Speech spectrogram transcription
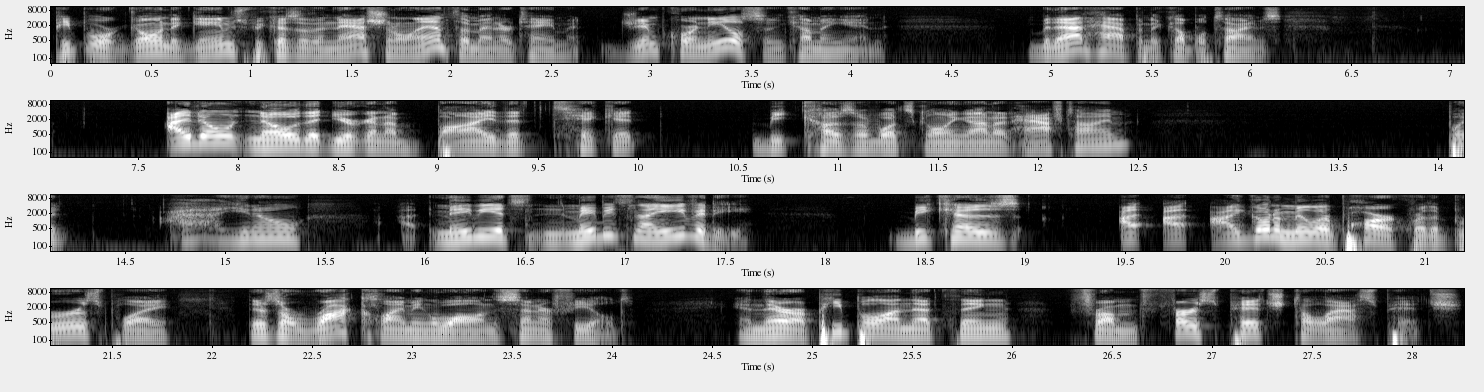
people were going to games because of the national anthem entertainment. Jim Cornelison coming in. But that happened a couple times. I don't know that you're going to buy the ticket because of what's going on at halftime. But uh, you know, maybe it's maybe it's naivety because I, I, I go to Miller Park where the Brewers play. There's a rock climbing wall in center field and there are people on that thing from first pitch to last pitch.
